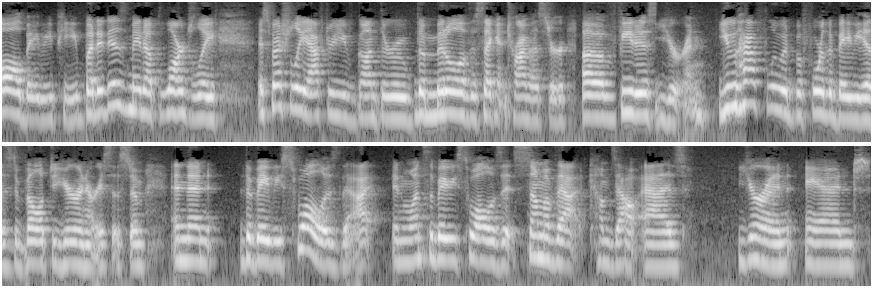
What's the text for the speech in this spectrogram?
all baby pee, but it is made up largely, especially after you've gone through the middle of the second trimester of fetus urine. You have fluid before the baby has developed a urinary system, and then the baby swallows that, and once the baby swallows it, some of that comes out as urine, and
